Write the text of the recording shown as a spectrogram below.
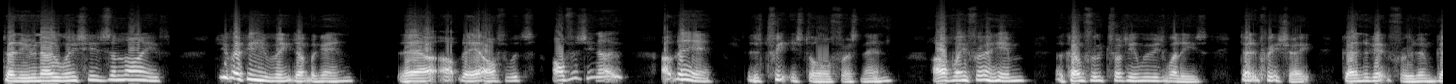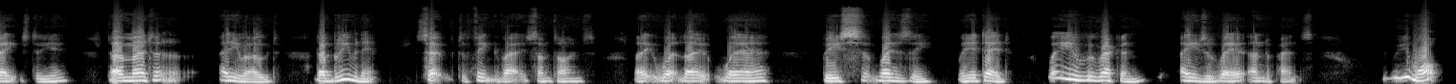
Don't even know where she's alive. Do you reckon you meet up again? There, up there afterwards. Office, you know? Up there. There's a treating store for us then. Halfway through him, I come through trotting with his wellies. Don't appreciate going to get through them gates, do you? Don't matter any road. I don't believe in it, except to think about it sometimes. Like, what? like where be Wednesday when you're dead. Where you reckon angels wear underpants? You what?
